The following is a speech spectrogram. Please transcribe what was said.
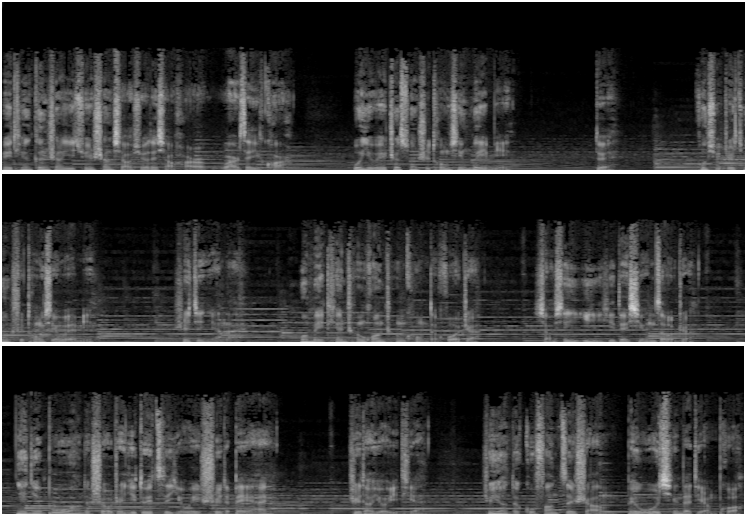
每天跟上一群上小学的小孩玩在一块儿，我以为这算是童心未泯。对，或许这就是童心未泯。十几年来，我每天诚惶诚恐地活着，小心翼翼地行走着，念念不忘地守着一堆自以为是的悲哀，直到有一天。这样的孤芳自赏被无情的点破。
